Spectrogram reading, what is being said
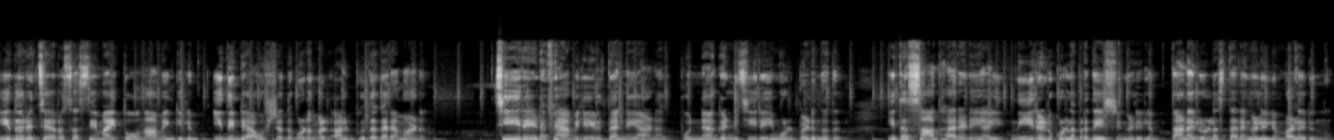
ഇതൊരു ചെറു സസ്യമായി തോന്നാമെങ്കിലും ഇതിന്റെ ഔഷധ ഗുണങ്ങൾ അത്ഭുതകരമാണ്. ചീരയുടെ ഫാമിലിയിൽ തന്നെയാണ് പൊന്നാങ്കണ്ണി ചീരയും ഉൾപ്പെടുന്നത്. ഇത് സാധാരണയായി നീരൊഴുക്കുള്ള പ്രദേശങ്ങളിലും തണലുള്ള സ്ഥലങ്ങളിലും വളരുന്നു.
